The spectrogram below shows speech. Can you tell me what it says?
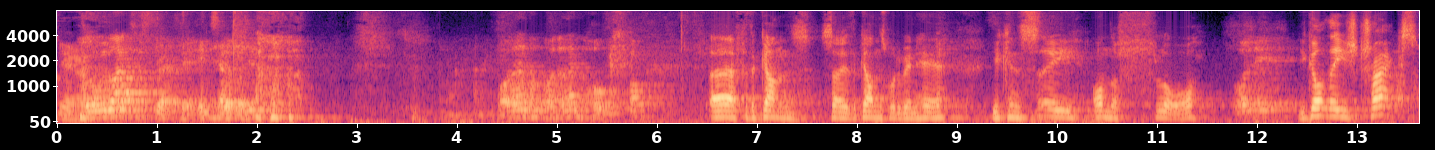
Yeah. Well, we like to stretch it. Intelligent. what are them? What are them hooks for? Uh, for the guns, so the guns would have been here. You can see on the floor What are they? You got these tracks.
